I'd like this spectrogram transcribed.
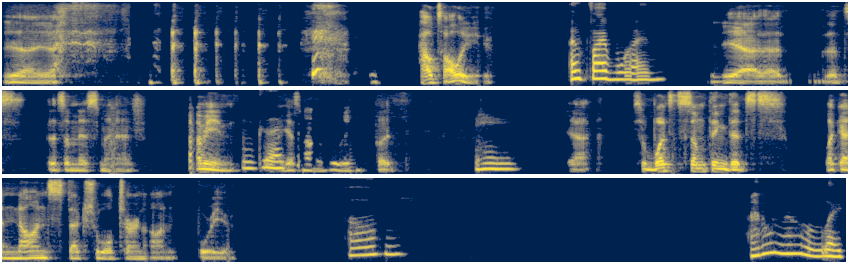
yeah, yeah. How tall are you? I'm five one. Yeah, that that's that's a mismatch. I mean, I Exactly. guess not really, but Hey, yeah. So what's something that's like a non-sexual turn on for you? um, I don't know. Like,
